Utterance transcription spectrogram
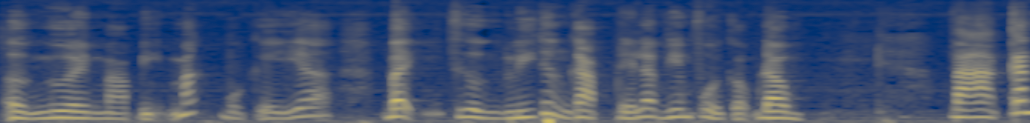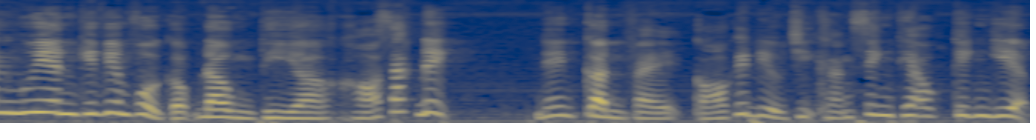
ở người mà bị mắc một cái uh, bệnh thường lý thường gặp đấy là viêm phổi cộng đồng. Và căn nguyên cái viêm phổi cộng đồng thì uh, khó xác định nên cần phải có cái điều trị kháng sinh theo kinh nghiệm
